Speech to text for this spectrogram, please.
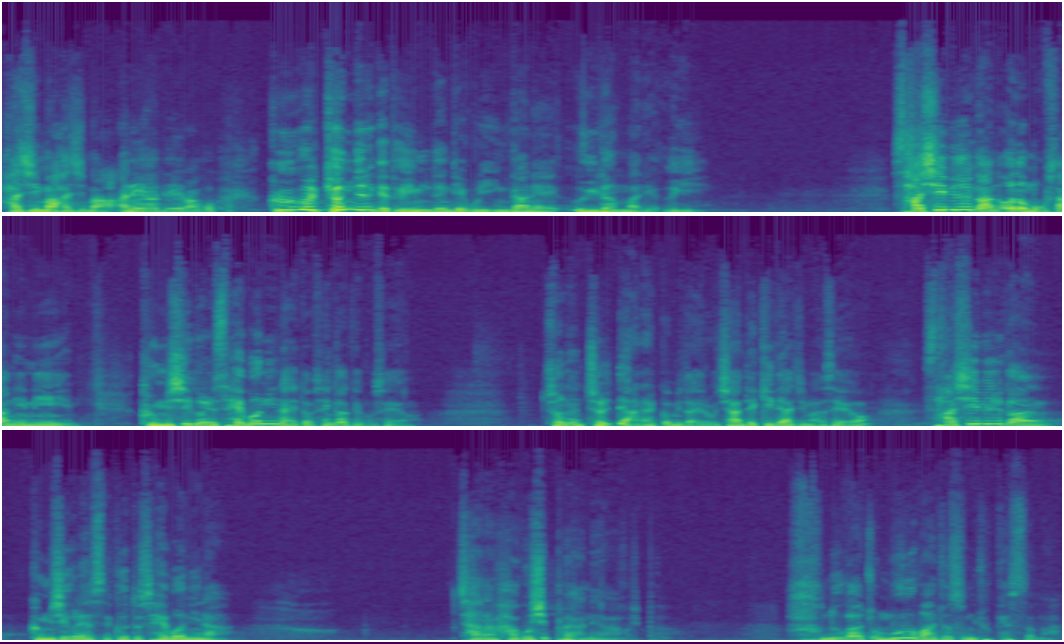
하지마 하지마 안 해야 돼라고 그걸 견디는 게 더 힘든 게 우리 인간의 의란 말이에요 의. 40일간 어느 목사님이 금식을 세 번이나 해도 생각해 보세요. 저는 절대 안 할 겁니다 여러분. 저한테 기대하지 마세요. 40일간 금식을 했어요. 그것도 세 번이나 자랑하고 싶어요 안 하고 싶어요 아, 누가 좀 물어봐 줬으면 좋겠어 막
